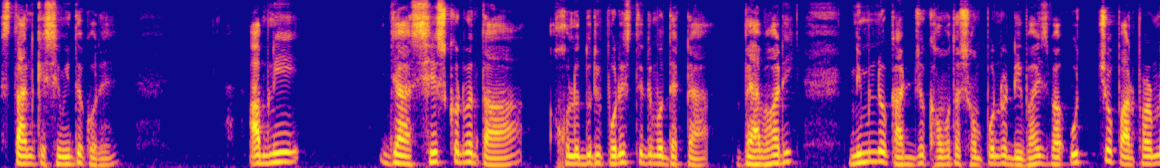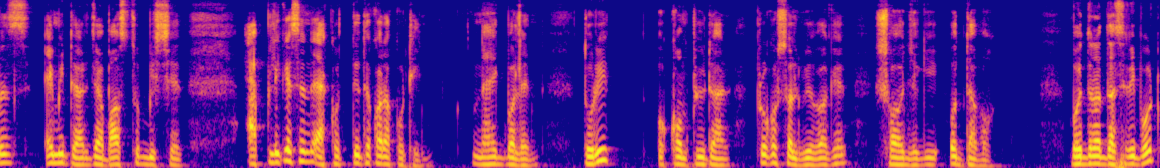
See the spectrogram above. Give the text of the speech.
স্থানকে সীমিত করে আপনি যা শেষ করবেন তা হলো দুটি পরিস্থিতির মধ্যে একটা ব্যবহারিক, নিম্ন কার্যক্ষমতা সম্পন্ন ডিভাইস বা উচ্চ পারফরমেন্স এমিটার যা বাস্তব বিশ্বের অ্যাপ্লিকেশন একত্রিত করা কঠিন। নায়ক বলেন, তড়িৎ ও কম্পিউটার প্রকৌশল বিভাগের সহযোগী অধ্যাপক। বৈদ্যনাথ দাসের রিপোর্ট,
